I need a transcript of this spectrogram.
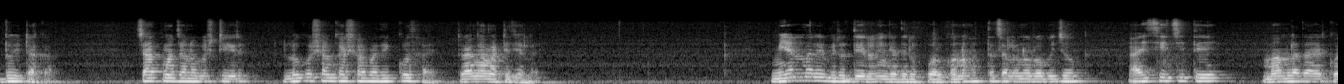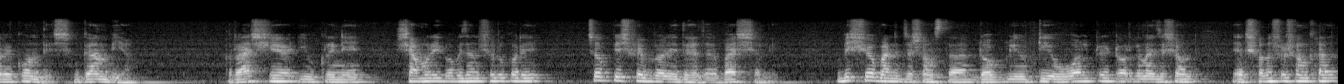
দুই টাকা। চাকমা জনগোষ্ঠীর লোকসংখ্যা সর্বাধিক কোথায়? রাঙামাটি জেলায়। মিয়ানমারের বিরুদ্ধে রোহিঙ্গাদের উপর গণহত্যা চালানোর অভিযোগ, আইসিজিতে মামলা দায়ের করে কোন দেশ? গাম্বিয়া। রাশিয়া, ইউক্রেনে সামরিক অভিযান শুরু করে চব্বিশ ফেব্রুয়ারি দুই হাজার বাইশ সালে। বিশ্ব বাণিজ্য সংস্থা ডব্লিউটিও ওয়ার্ল্ড ট্রেড অর্গানাইজেশন এর সদস্য সংখ্যা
